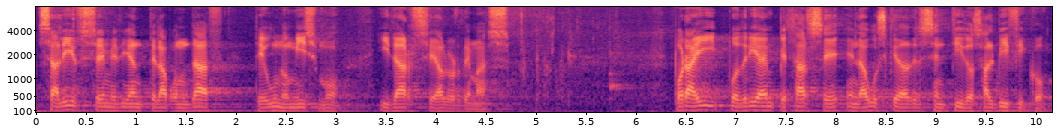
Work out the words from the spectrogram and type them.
salirse mediante la bondad de uno mismo y darse a los demás. Por ahí podría empezarse en la búsqueda del sentido salvífico,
